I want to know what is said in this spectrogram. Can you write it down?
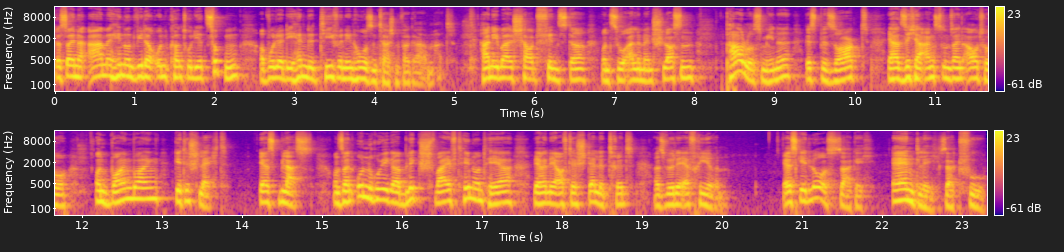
dass seine Arme hin und wieder unkontrolliert zucken, obwohl er die Hände tief in den Hosentaschen vergraben hat. Hannibal schaut finster und zu allem entschlossen, Paulos Miene ist besorgt, er hat sicher Angst um sein Auto, und Boing Boing geht es schlecht. Er ist blass, und sein unruhiger Blick schweift hin und her, während er auf der Stelle tritt, als würde er frieren. Es geht los, sag ich. Endlich, sagt Fu.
